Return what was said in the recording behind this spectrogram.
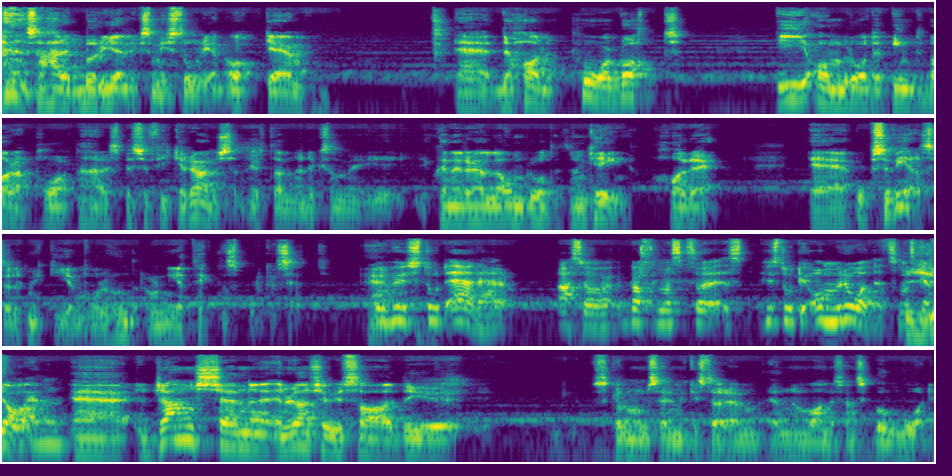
så här börjar liksom historien och eh, eh, det har pågått i området, inte bara på den här specifika ranchen utan liksom i generella området omkring har det eh, observerats väldigt mycket genom århundraden och nedtecknats på olika sätt. Eh, och hur stort är det här? Alltså, man ska, hur stort är området? Så man ska ja, få en... eh, ranchen, en ranch i USA det är ju, ska man säga, mycket större än, än en vanlig svensk bondgård.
